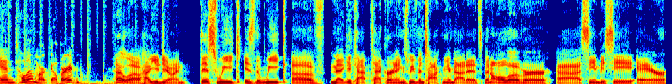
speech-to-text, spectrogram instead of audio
and hello, Mark Gilbert. Hello, how you doing? This week is the week of mega cap tech earnings. We've been talking about it. It's been all over uh, CNBC Air.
